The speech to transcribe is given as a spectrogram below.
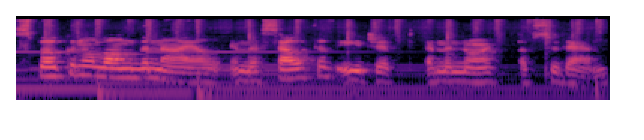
spoken along the Nile in the south of Egypt and the north of Sudan.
